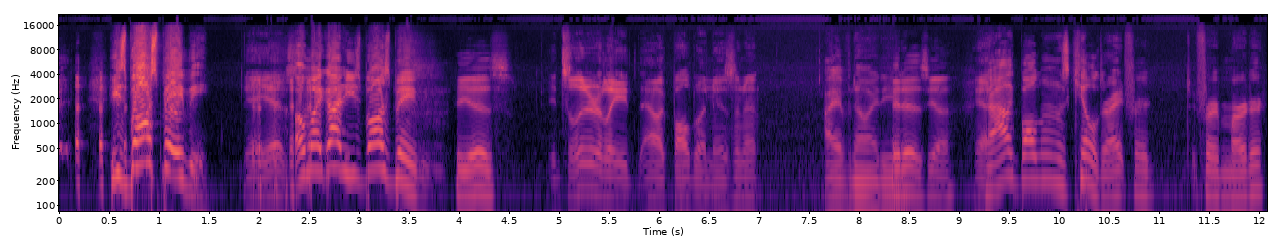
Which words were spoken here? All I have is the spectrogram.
he's boss baby. Yeah, he is. Oh my god, he's boss baby. he is. It's literally Alec Baldwin, isn't it? I have no idea. It is, yeah. Yeah. Now, Alec Baldwin was killed, right, for for murder.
